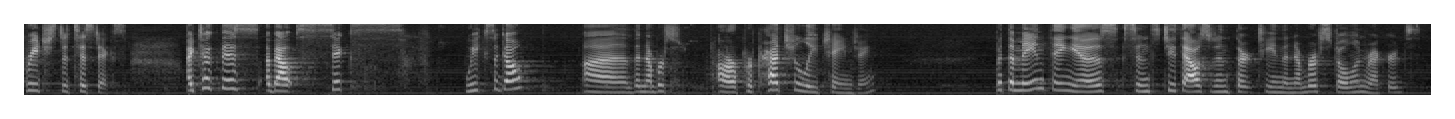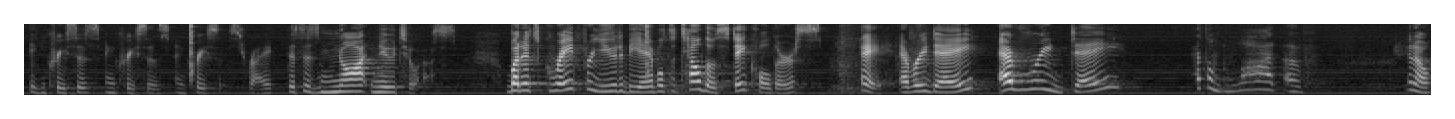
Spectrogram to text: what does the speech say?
breach statistics. I took this about six weeks ago. Uh, the numbers are perpetually changing. But the main thing is, since 2013, the number of stolen records increases, increases, increases, right? This is not new to us. But it's great for you to be able to tell those stakeholders, hey, every day, every day, that's a lot of, you know,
